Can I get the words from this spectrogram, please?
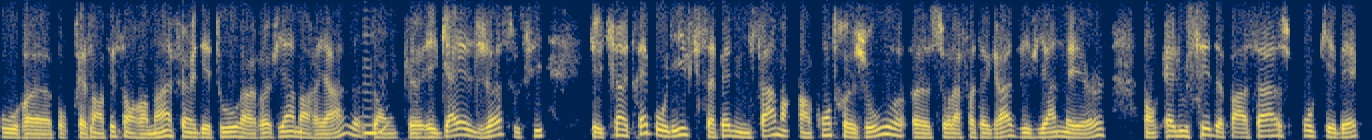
pour euh, pour présenter son roman. Elle fait un détour, elle revient à Montréal. Mm-hmm. Donc euh, et Gaëlle Joss aussi, qui a écrit un très beau livre qui s'appelle Une femme en contre-jour sur la photographe Viviane Meyer. Donc elle aussi est de passage au Québec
